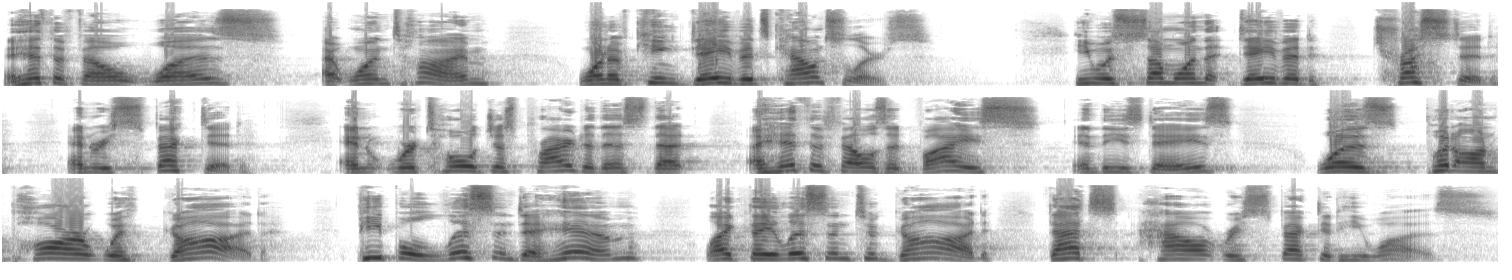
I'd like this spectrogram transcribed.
Ahithophel was, at one time, one of King David's counselors. He was someone that David trusted and respected. And we're told just prior to this that Ahithophel's advice in these days was put on par with God. People listened to him like they listened to God. That's how respected he was.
